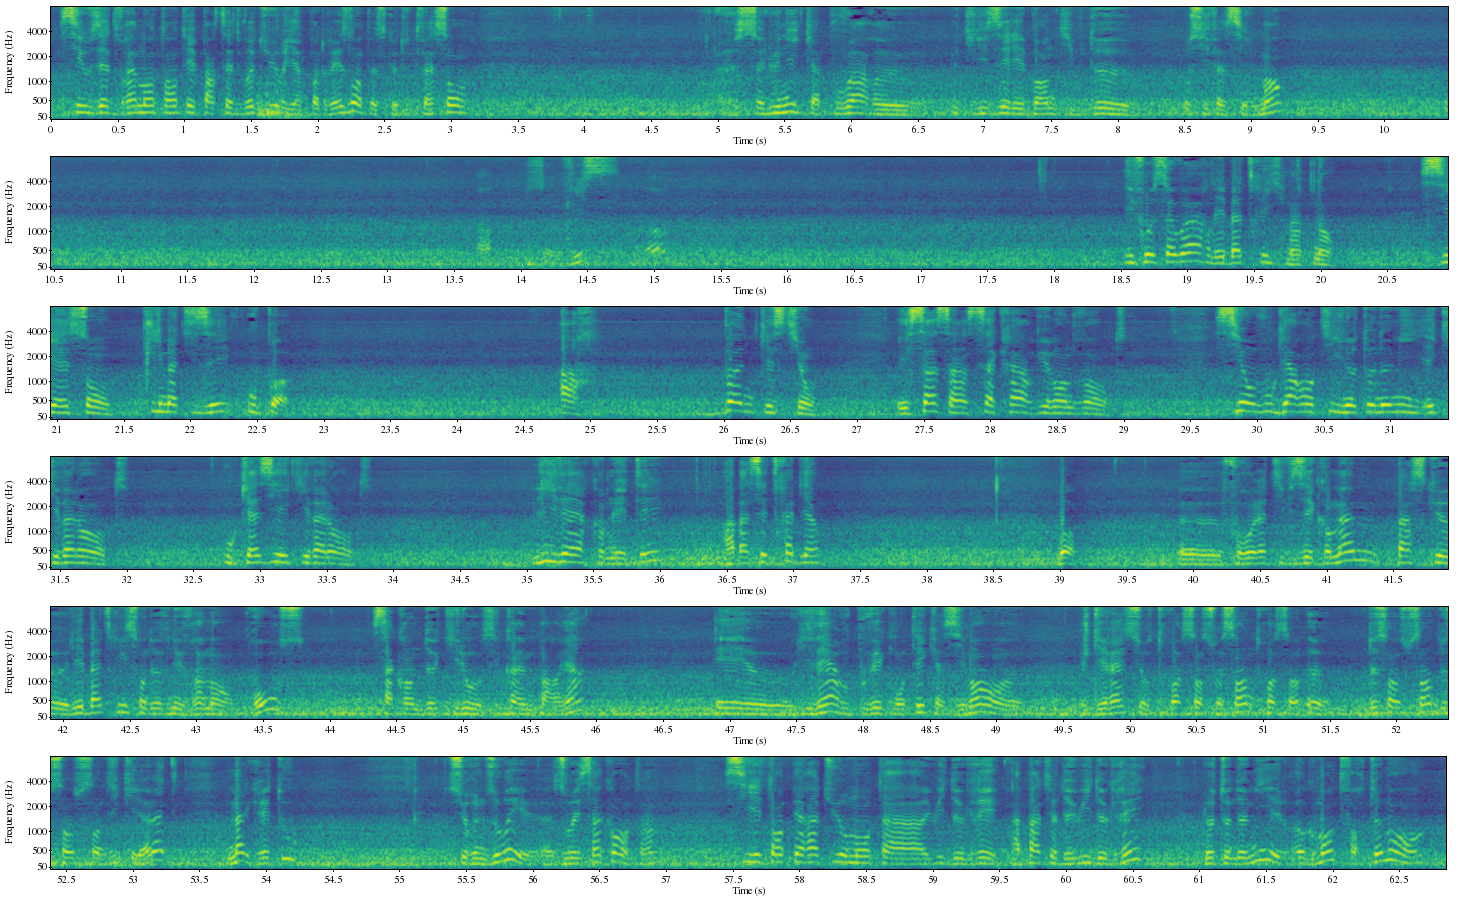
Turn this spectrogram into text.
Si vous êtes vraiment tenté par cette voiture, il n'y a pas de raison, parce que de toute façon, euh, c'est l'unique à pouvoir euh, utiliser les bandes type 2 aussi facilement. Ah, ça glisse. Il faut savoir les batteries maintenant, si elles sont climatisées ou pas. Ah, bonne question. Et ça, c'est un sacré argument de vente. Si on vous garantit une autonomie équivalente ou quasi équivalente, l'hiver comme l'été, ah bah c'est très bien. Bon, il euh, faut relativiser quand même parce que les batteries sont devenues vraiment grosses. 52 kg, c'est quand même pas rien. Et euh, l'hiver, vous pouvez compter quasiment, euh, je dirais, sur 360, 300, 260, 270 km, malgré tout, sur une Zoé, Zoé 50. Hein. Si les températures montent à 8 degrés, à partir de 8 degrés, l'autonomie augmente fortement. Hein.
